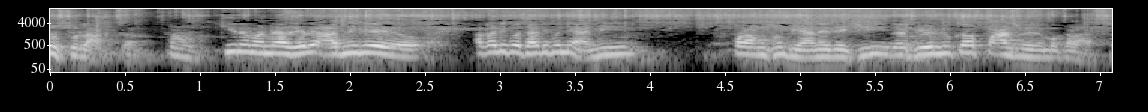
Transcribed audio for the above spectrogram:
जस्तो लाग्छ। किन भन्दाखेरि हामीले अगाडि पछाडि पनि हामी पढाउँछौँ बिहानैदेखि र बेलुका पाँच बजीसम्म क्लास छ।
